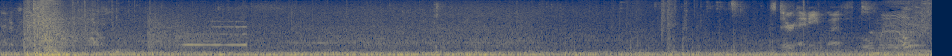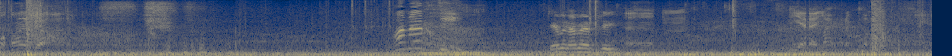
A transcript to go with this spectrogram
I don't care. Is there any left? Oh my god. Oh my god. I'm empty! Damn it, I'm empty. Um, yeah, you might want to come over here,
